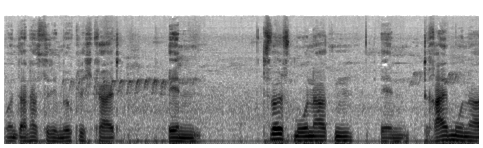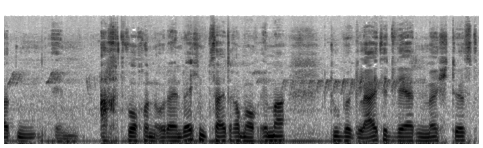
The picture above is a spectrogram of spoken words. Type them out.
und dann hast du die Möglichkeit, in zwölf Monaten, in drei Monaten, in acht Wochen oder in welchem Zeitraum auch immer du begleitet werden möchtest,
